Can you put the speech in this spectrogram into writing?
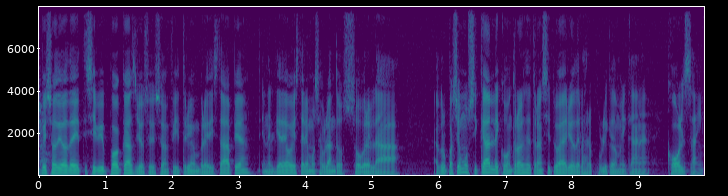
episodio de TCB Podcast. Yo soy su anfitrión, Brady Tapia. En el día de hoy estaremos hablando sobre la agrupación musical de controles de tránsito aéreo de la República Dominicana, Callsign.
